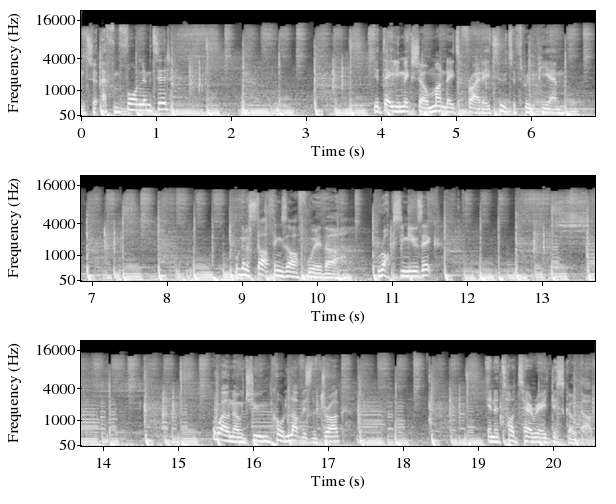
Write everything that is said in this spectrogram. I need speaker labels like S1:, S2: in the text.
S1: Welcome, to FM4 Unlimited. Your daily mix show, Monday to Friday, 2 to 3 p.m. We're going to start things off with uh, Roxy music. A well known tune called Love is the Drug in a Todd Terje disco dub.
